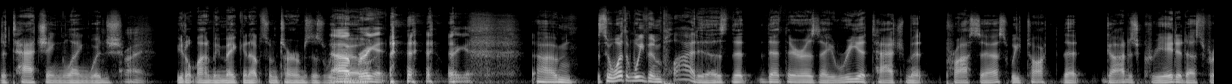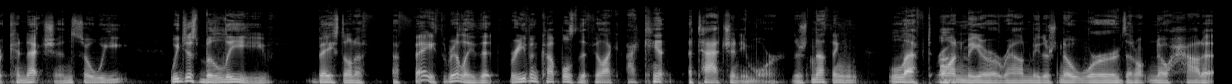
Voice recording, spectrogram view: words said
detaching language. Right. If you don't mind me making up some terms as we Ah, go. bring it. bring it. Um, so what we've implied is that that there is a reattachment process. We talked that God has created us for connection. So we we just believe based on a, a faith, really, that for even couples that feel like I can't attach anymore, there's nothing left on me or around me. There's no words. I don't know how to.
